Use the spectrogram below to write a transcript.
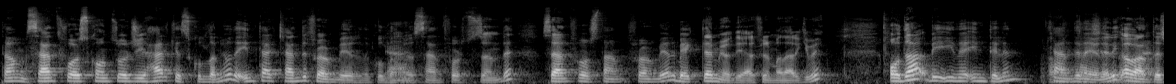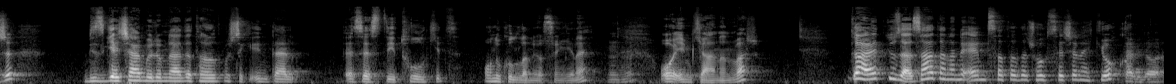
Tamam SandForce kontrolcüyü herkes kullanıyor da Intel kendi firmware'ını kullanıyor Yani. SandForce üzerinde. SandForce'tan firmware beklemiyor diğer firmalar gibi. O da bir yine Intel'in kendine yönelik avantajı. Biz geçen bölümlerde tanıtmıştık Intel SSD Toolkit. Onu kullanıyorsun yine. O imkanın var. Gayet güzel. Zaten hani MSAT'ta çok seçenek yok. Tabii doğru.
